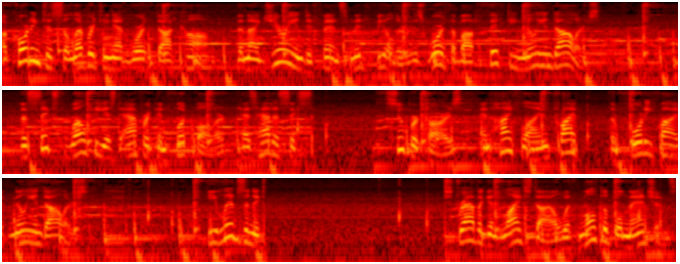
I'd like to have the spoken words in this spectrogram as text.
According to CelebrityNetWorth.com, the Nigerian defense midfielder is worth about $50 million. The sixth wealthiest African footballer has had a success supercars and high-flying private of $45 million. He lives an extravagant lifestyle with multiple mansions,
